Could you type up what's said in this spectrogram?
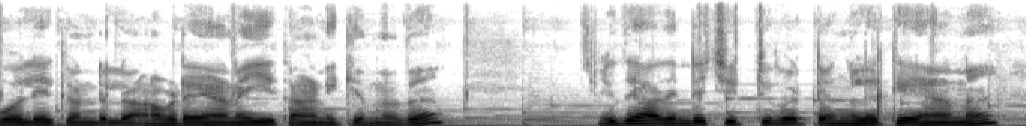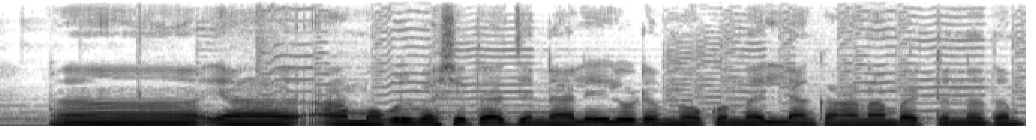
പോലെയൊക്കെ ഉണ്ടല്ലോ. അവിടെയാണ് ഈ കാണിക്കുന്നത്. ഇത് അതിന്റെ ചുറ്റുവട്ടങ്ങളൊക്കെയാണ്. ആ, മുകൾ വശത്ത് ജനാലയിലൂടെ നോക്കുന്ന എല്ലാം കാണാൻ പറ്റുന്നതും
